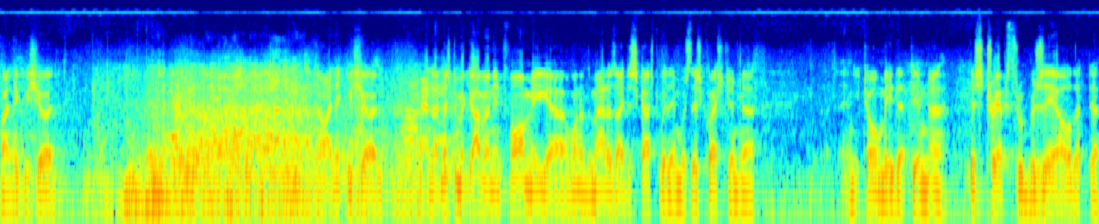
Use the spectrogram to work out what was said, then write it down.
Well, I think we should. no, I think we should. And uh, Mr. McGovern informed me uh, one of the matters I discussed with him was this question, uh, and he told me that in uh, his trips through Brazil, that uh,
